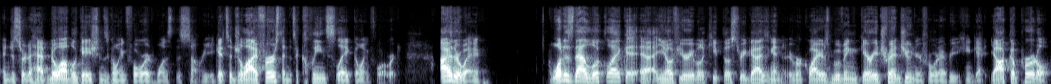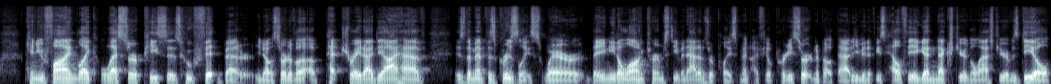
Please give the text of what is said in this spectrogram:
and just sort of have no obligations going forward once this summer. You get to July 1st and it's a clean slate going forward. Either way, what does that look like? Uh, you know, if you're able to keep those three guys again, it requires moving Gary Trent Jr. for whatever you can get. Jakob Poeltl. Can you find like lesser pieces who fit better? You know, sort of a, a pet trade idea I have is the Memphis Grizzlies, where they need a long term Steven Adams replacement. I feel pretty certain about that. Even if he's healthy again next year in the last year of his deal,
